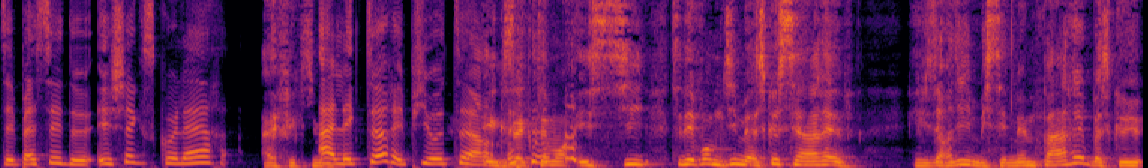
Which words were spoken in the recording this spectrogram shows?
C'est passé de échec scolaire ah, à lecteur et puis auteur. Exactement. et si, c'est des fois on me dit, mais est-ce que c'est un rêve? Et je leur dis, mais c'est même pas un rêve parce que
